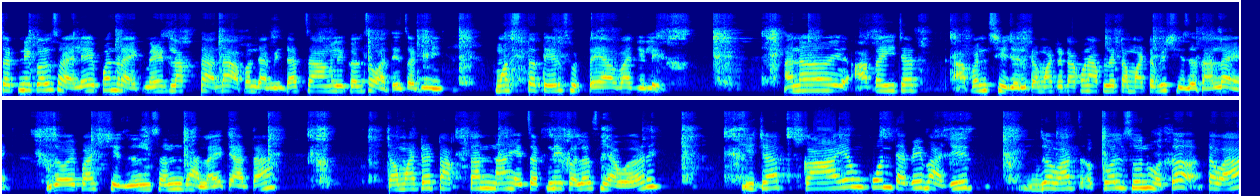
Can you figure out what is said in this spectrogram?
चटणी कलसायला पंधरा एक मिनिट लागता दहा पंधरा मिनिटात चांगली कलसवाते चटणी. मस्त तेल सुटतं या भाजीले. आणि आता हिच्यात आपण शिजेल टमाटर टाकून आपलं टमाटर बी शिजत आलाय. जवळपास शिजून सण झालाय ते आता. टमाटर टाकताना हे चटणी कलसल्यावर हिच्यात कायम कोणत्या बी भाजीत जेव्हा कलसून होतं तेव्हा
